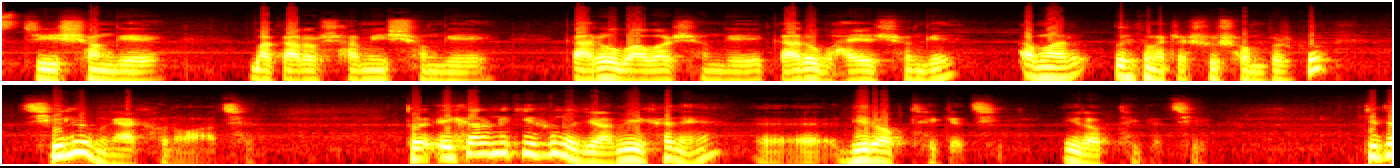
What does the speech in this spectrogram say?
স্ত্রীর সঙ্গে বা কারও স্বামীর সঙ্গে, কারও বাবার সঙ্গে, কারও ভাইয়ের সঙ্গে আমার ওইরকম একটা সুসম্পর্ক ছিল এবং এখনও আছে। তো এই কারণে কি হলো যে আমি এখানে নীরব থেকেছি নীরব থেকেছি। কিন্তু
